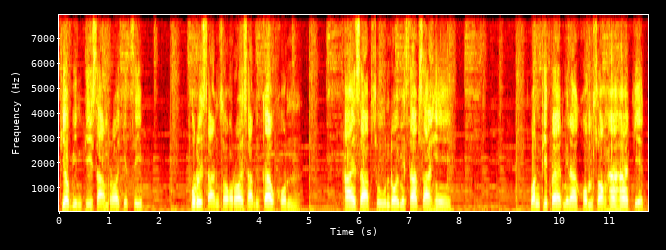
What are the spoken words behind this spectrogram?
เที่ยวบินที่ 370 ผู้โดยสาร 239 คน หายสาบสูญโดยไม่ทราบสาเหตุ วันที่ 8 มีนาคม 2557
